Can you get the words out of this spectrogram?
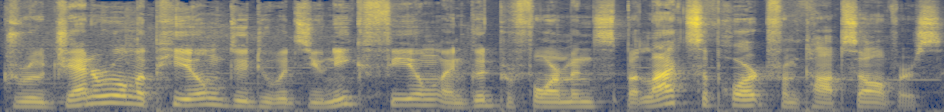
drew general appeal due to its unique feel and good performance, but lacked support from top solvers.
